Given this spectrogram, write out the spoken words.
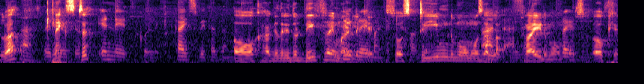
ಆಯ್ತಲ್ವಾ ಹಾಂ ನೆಕ್ಸ್ಟ್ ಎಣ್ಣೆ ಇಟ್ಕೊಳ್ಳಿ ಕಾಯಿಸ್ಬೇಕು ಅದನ್ನು ಓ ಹಾಗಾದ್ರೆ ಇದು ಡೀಪ್ ಫ್ರೈ ಮಾಡ್ಲಿಕ್ಕೆ. ಸೊ ಸ್ಟೀಮ್ಡ್ ಮೋಮೋಸ್ ಅಲ್ಲ. Fried momos. ಓಕೆ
